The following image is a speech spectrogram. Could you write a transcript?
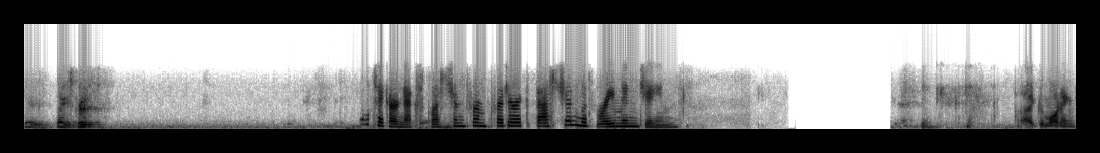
Great. Thanks, Chris. We'll take our next question from Frederic Bastien with Raymond James. Hi, good morning.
